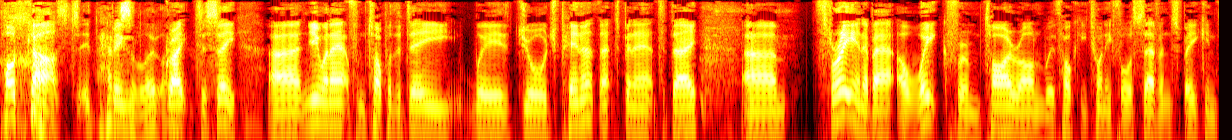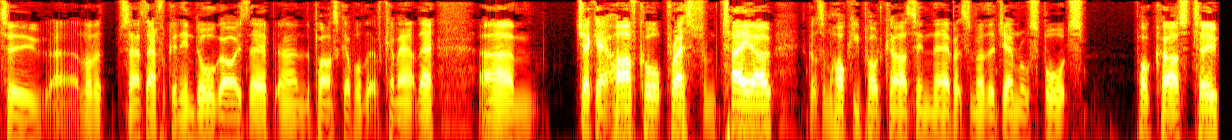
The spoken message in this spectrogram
podcasts. It's Absolutely. been great to see. Uh, new one out from Top of the D with George Pinner. That's been out today. Um, three in about a week from Tyron with Hockey 24/7, speaking to uh, a lot of South African indoor guys there. Uh, the past couple that have come out there. Um, check out Half Court Press from Teo. He's got some hockey podcasts in there, but some other general sports podcasts too.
